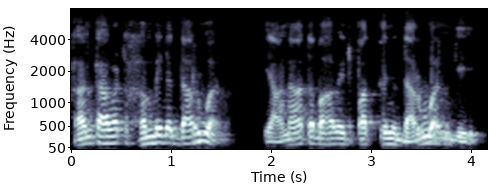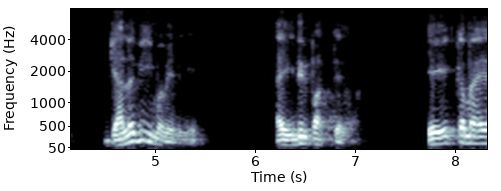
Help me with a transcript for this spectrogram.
කාන්තාවට හම්බෙන දරුවන් ඒ අනාථ භාවයට පත් වෙන දරුවන්ගේ ගැලවීම වෙනුවෙන් ඇය ඉදිරිපත් වෙනවා. ඒකම ඇය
